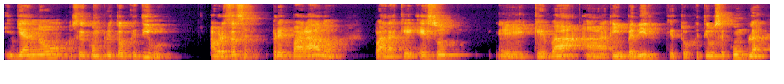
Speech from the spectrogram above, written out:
ya no se cumple tu objetivo. Ahora estás preparado para que eso eh, que va a impedir que tu objetivo se cumpla,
